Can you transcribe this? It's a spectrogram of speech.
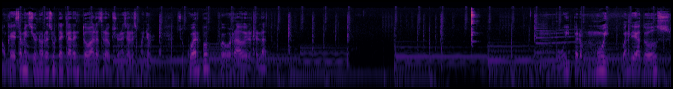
aunque esta mención no resulta clara en todas las traducciones al español. Su cuerpo fue borrado del relato. Muy, pero muy buen día a todos.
